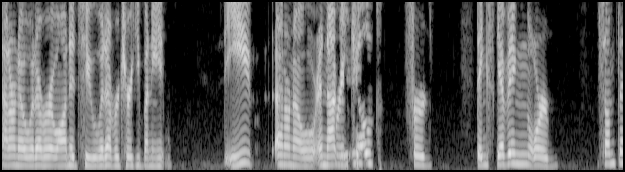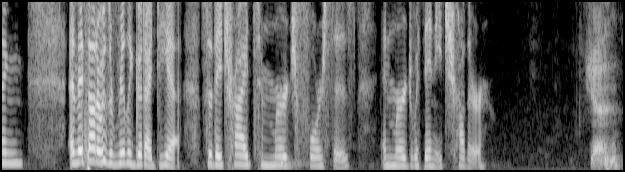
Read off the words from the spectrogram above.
I don't know, whatever it wanted to, whatever turkey bunny eat, I don't know, and not be killed for Thanksgiving or something. And they thought it was a really good idea. So they tried to merge forces and merge within each other. Jen.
